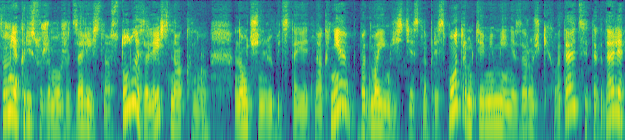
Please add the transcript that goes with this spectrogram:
У меня Крис уже может залезть на стул и залезть на окно. Она очень любит стоять на окне, под моим, естественно, присмотром. Тем не менее, за ручки хватается и так далее.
